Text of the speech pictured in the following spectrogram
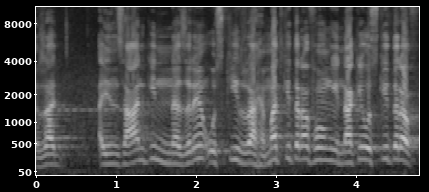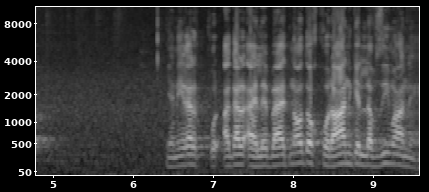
इंसान की नज़रें उसकी रहमत की तरफ़ होंगी, ना कि उसकी तरफ़। यानी अगर अगर अहल बैत ना हो तो कुरान के लफ्ज़ी माने,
